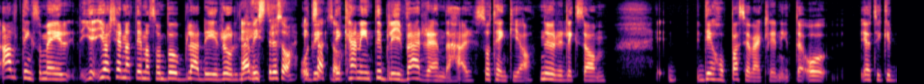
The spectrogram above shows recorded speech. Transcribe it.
allting som är... Jag känner att det är något som bubblar, det är rullning. Ja, visst är det så. Och det, Exakt så. det kan inte bli värre än det här, så tänker jag. Nu är det liksom... Det hoppas jag verkligen inte. Och jag tycker,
